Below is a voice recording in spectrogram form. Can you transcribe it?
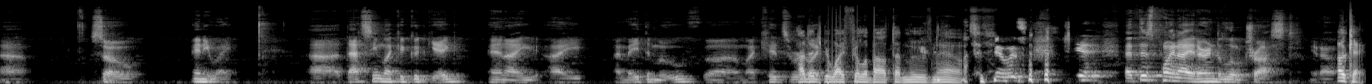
Um, so, anyway, uh, that seemed like a good gig, and I I I made the move. Uh, my kids were. How did your wife feel about that move now? it was had, at this point I had earned a little trust. You know. Okay.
